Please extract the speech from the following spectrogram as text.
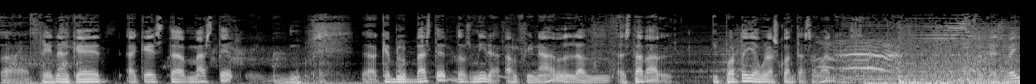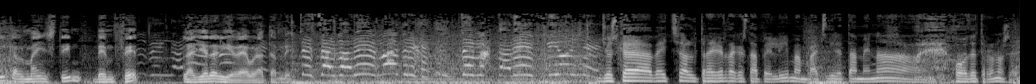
uh, fent aquest, aquesta màster, mm, aquest blockbuster, doncs mira, al final el, està dalt i porta ja unes quantes setmanes. Que es vegi que el mainstream ben fet la gent aniria a veure també. ¡Te salvaré, madre! ¡Te mataré, Fione! Jo és que veig el trailer d'aquesta pel·li i me'n vaig directament a Juego de Tronos, eh?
